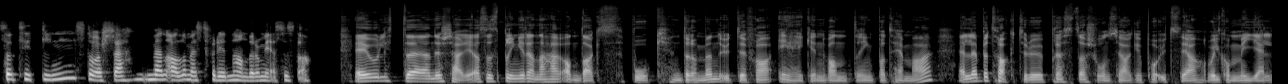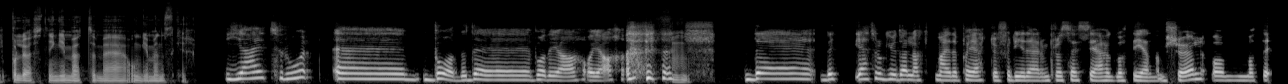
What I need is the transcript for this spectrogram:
Så tittelen står seg, men aller mest fordi den handler om Jesus, da. Jeg er jo litt uh, nysgjerrig. altså Springer denne her andagsbokdrømmen ut ifra egenvandring på temaet, eller betrakter du prestasjonsjaget på utsida og vil komme med hjelp og løsning i møte med unge mennesker? Jeg tror eh, både, det, både, ja og ja. Det, det, jeg tror Gud har lagt meg det på hjertet fordi det er en prosess jeg har gått igjennom sjøl, og måtte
